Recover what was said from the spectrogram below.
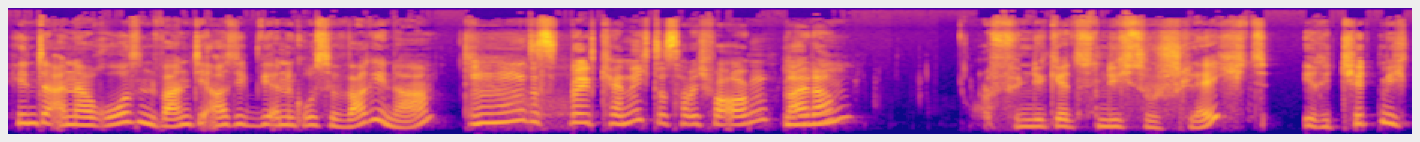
hinter einer Rosenwand, die aussieht wie eine große Vagina. Mhm, das Bild kenne ich, das habe ich vor Augen, leider. Mhm. Finde ich jetzt nicht so schlecht. Irritiert mich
